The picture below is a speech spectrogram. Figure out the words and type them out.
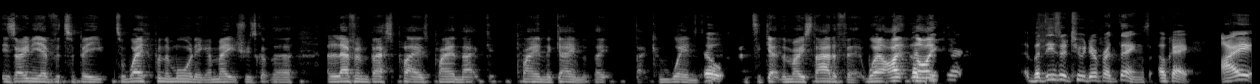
is only ever to be to wake up in the morning and make sure he's got the eleven best players playing that playing the game that they that can win, so and to get the most out of it. Where I like. But these are two different things. Okay, I,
